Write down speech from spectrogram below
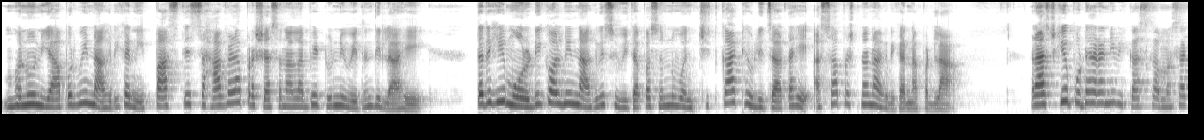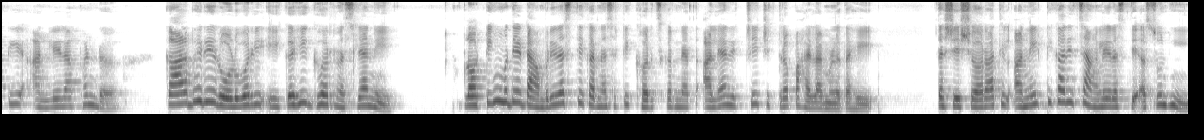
म्हणून यापूर्वी नागरिकांनी पाच ते सहा वेळा प्रशासनाला भेटून निवेदन दिलं आहे. तरीही मोर्डी कॉलनी नागरी सुविधापासून वंचित का ठेवली जात आहे असा प्रश्न नागरिकांना पडला. राजकीय पुढाऱ्यांनी विकास कामासाठी आणलेला फंड काळभेरी रोडवरील एकही घर नसल्याने प्लॉटिंगमध्ये डांबरी रस्ते करण्यासाठी खर्च करण्यात आल्याचे चित्र पाहायला मिळत आहे. तसेच शहरातील अनेक ठिकाणी चांगले रस्ते असूनही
